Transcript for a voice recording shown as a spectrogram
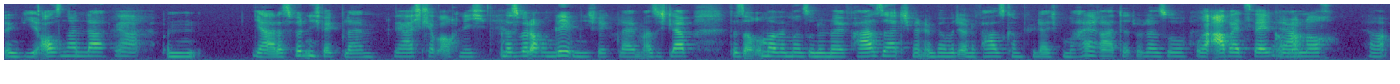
irgendwie auseinander. Ja. Und ja, das wird nicht wegbleiben. Ja, ich glaube auch nicht. Und das wird auch im Leben nicht wegbleiben. Also ich glaube, dass auch immer, wenn man so eine neue Phase hat, ich meine, irgendwann wird ja eine Phase kommen, vielleicht, wo man heiratet oder so. Oder Arbeitswelt kommt ja. noch. Ja.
